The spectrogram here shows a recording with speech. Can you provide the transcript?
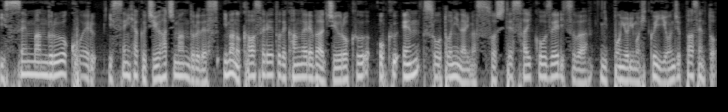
1000万ドルを超える1118万ドルです。今の為替レートで考えれば16億円相当になります。そして最高税率は日本よりも低い40%。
